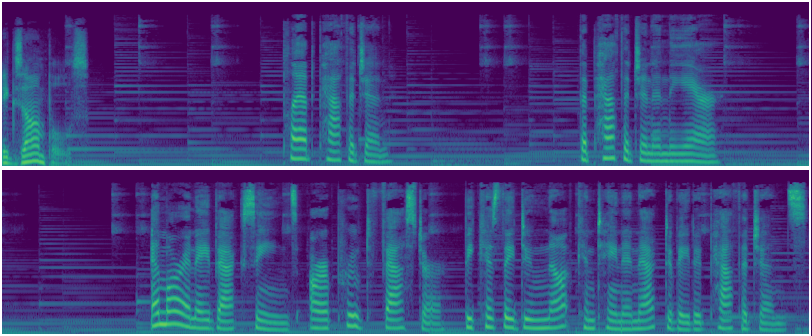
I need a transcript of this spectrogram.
Examples Plant pathogen. The pathogen in the air. mRNA vaccines are approved faster because they do not contain inactivated pathogens.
